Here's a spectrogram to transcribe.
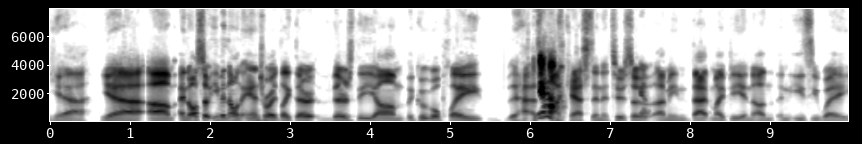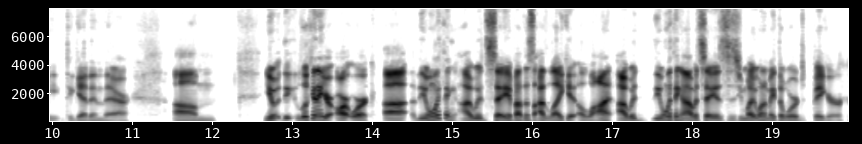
Yeah, yeah. Um, and also even on Android, like there, there's the um the Google Play has Yeah. podcasts in it too. So Yeah. I mean that might be an un, an easy way to get in there. Um, you know, the, looking at your artwork, uh, the only thing I would say about this, I like it a lot. I would the only thing I would say is is you might want to make the words bigger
